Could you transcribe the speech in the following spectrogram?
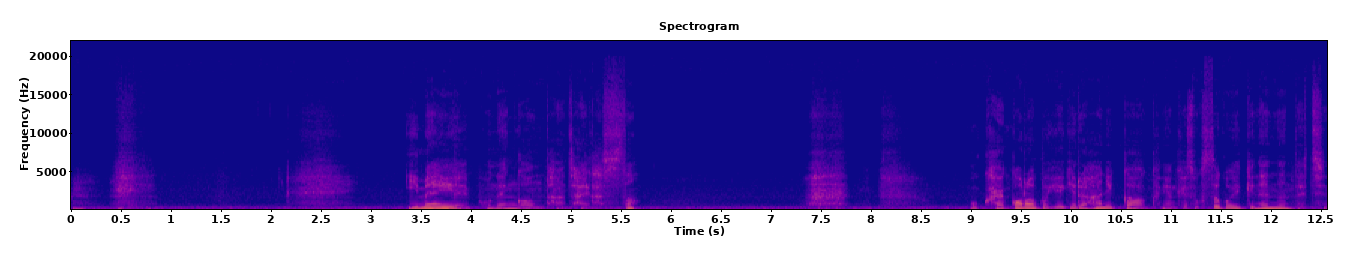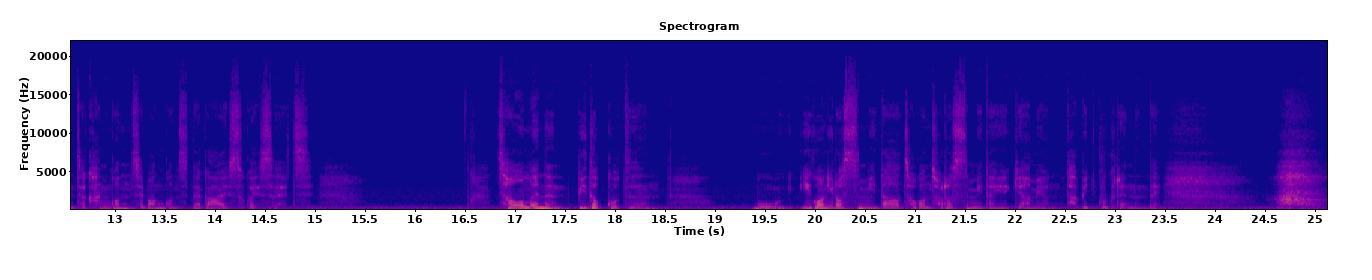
응. 이메일 보낸 건 다 잘 갔어? 뭐 갈 거라고 얘기를 하니까 그냥 계속 쓰고 있긴 했는데 진짜 간 건지 만 건지 내가 알 수가 있어야지. 처음에는 믿었거든. 뭐 이건 이렇습니다. 저건 저렇습니다. 얘기하면 다 믿고 그랬는데 하,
